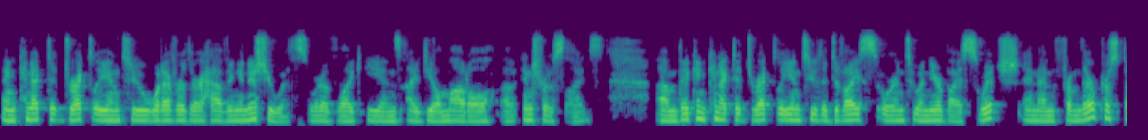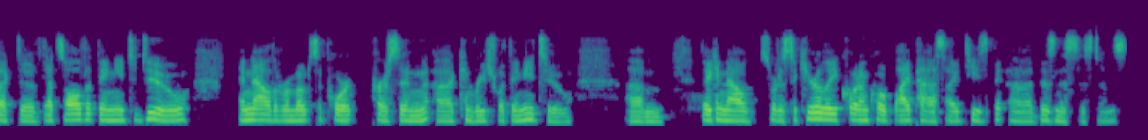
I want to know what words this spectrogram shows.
and connect it directly into whatever they're having an issue with, sort of like Ian's ideal model uh, intro slides. Um, they can connect it directly into the device or into a nearby switch, and then from their perspective, that's all that they need to do, and now the remote support person uh, can reach what they need to. Um, they can now sort of securely, quote unquote, bypass IT's uh, business systems.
